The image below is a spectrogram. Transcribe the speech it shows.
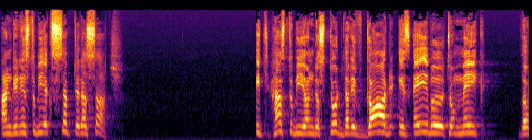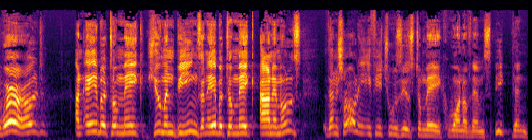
And it is to be accepted as such. It has to be understood that if God is able to make the world and able to make human beings and able to make animals, then surely if He chooses to make one of them speak, then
